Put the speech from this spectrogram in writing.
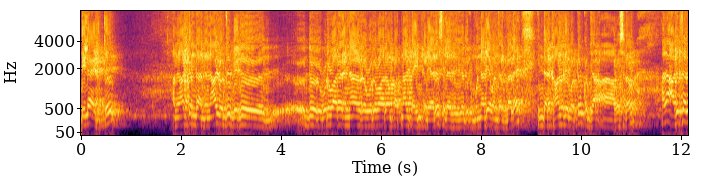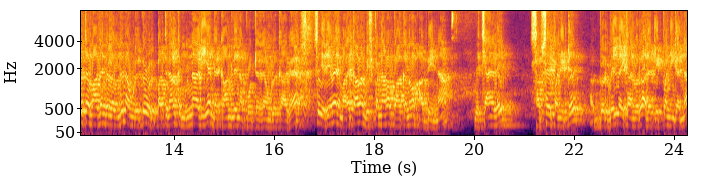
டிலே ஆயிடுத்து. அந்த நாட்கள் வந்து அந்த நாள் வந்து வெகு ஒரு ஒரு வாரம் ரெண்டு நாள் ஒரு- வாரம் பத்து நாள் டைம் கிடையாது. சில இதுக்கு முன்னாடியே வந்ததுனால இந்த காணொலி மட்டும் கொஞ்சம் அவசரம். ஆனால் அடுத்தடுத்த மாதங்களில் வந்து நான் உங்களுக்கு ஒரு பத்து நாளுக்கு முன்னாடியே இந்த காணொலி நான் போட்டுடுறேன் உங்களுக்காக. ஸோ எதையுமே மறக்காமல் மிஸ் பண்ணாமல் பார்க்கணும் அப்படின்னா இந்த சேனலை சப்ஸ்கிரைப் பண்ணிட்டு ஒரு பெல் ஐக்கான் வரும் அதை கிளிக் பண்ணீங்கன்னா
